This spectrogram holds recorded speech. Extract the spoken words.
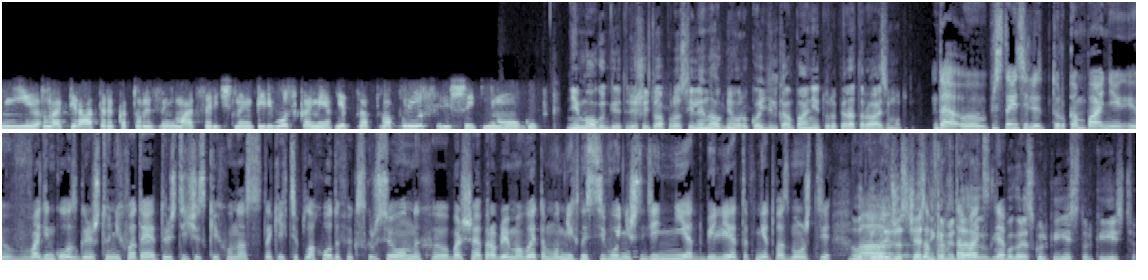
ни туроператоры, которые занимаются речными перевозками, этот вопрос решить не могут. Не могут, говорит, решить вопрос. Елена Огнева, руководитель компании туроператор Азимут. Да, э, представители туркомпании э, в один голос говорят, что не хватает туристических у нас таких теплоходов, экскурсионных. Э, Большая проблема в этом. У них на сегодняшний день нет билетов, нет возможности Ну вот а, говорит же с частниками, да, для- грубо говоря, сколько есть, столько есть.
